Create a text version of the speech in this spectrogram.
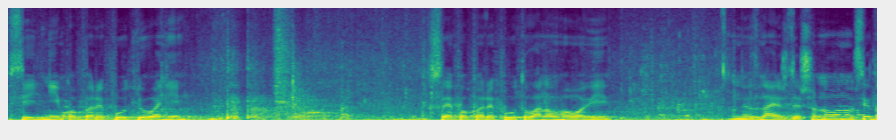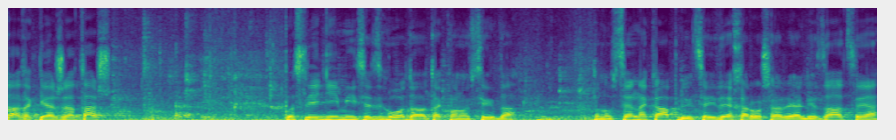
Всі дні поперепутлювані. Все поперепутувано в голові. Не знаєш де що. Ну воно завжди такий ажіотаж. Последній місяць года, так воно завжди. Воно все накаплюється, йде хороша реалізація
